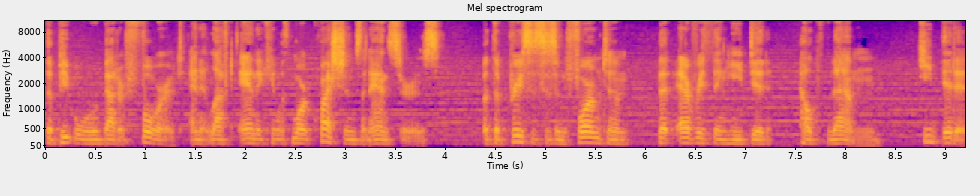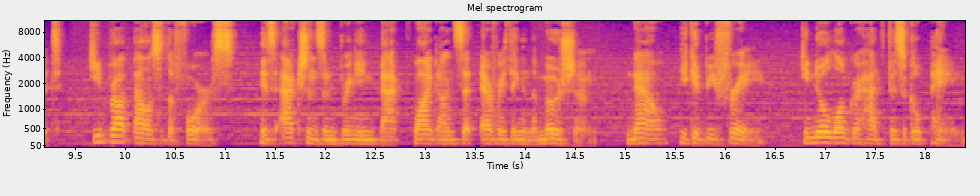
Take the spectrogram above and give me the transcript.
The people were better for it, and it left Anakin with more questions than answers. But the priestesses informed him that everything he did helped them. He did it. He brought balance to the Force. His actions in bringing back Qui-Gon set everything into motion. Now he could be free. He no longer had physical pain.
